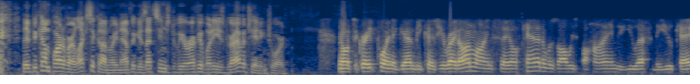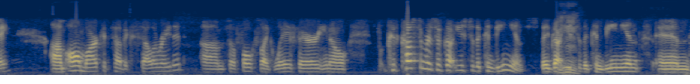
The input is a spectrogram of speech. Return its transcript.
they've become part of our lexicon right now because that seems to be where everybody is gravitating toward. No, it's a great point again because you're right. Online sales, Canada was always behind the U.S. and the U.K. Um, all markets have accelerated. Um, so folks like Wayfair, you know, because customers have got used to the convenience. They've got mm-hmm. used to the convenience and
